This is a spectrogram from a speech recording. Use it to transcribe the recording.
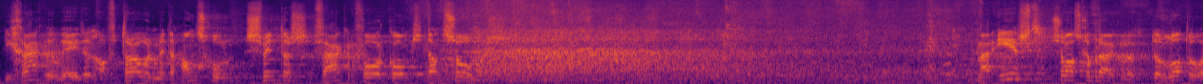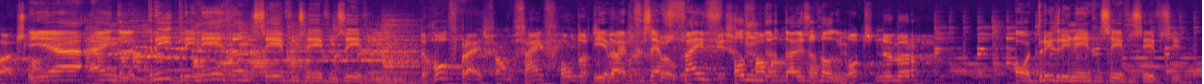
Die graag wil weten of trouwen met de handschoen 's winters vaker voorkomt dan zomers. Maar eerst, zoals gebruikelijk, de lotto-uitslag. Ja, eindelijk. 339777. De hoofdprijs van 500.000 Hier, we hebben gezegd gulden is 500.000 gevallen op gulden. Lotnummer Oh, 339777.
